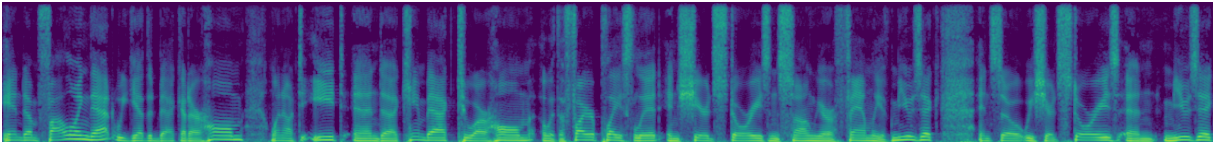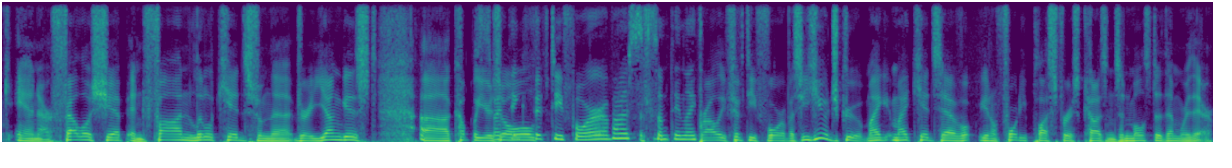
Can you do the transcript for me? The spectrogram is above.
And um, following that, we gathered back at our home, went out to eat, and uh, came back to our home with a fireplace lit and shared stories and song. We are a family of music. And so we shared stories and music and our fellowship and fun. Little kids from the very youngest, uh, a couple years so I think old. 54 of us, something like that. Probably 54 of us, a huge group. My my kids have you know 40 plus first cousins, and most of them were there.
